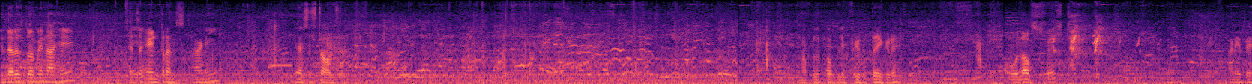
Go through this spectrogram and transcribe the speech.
इंदरस डोमेन आहे याचं एंट्रन्स आणि हे असे स्टॉल्स आहेत. आपलं पब्लिक फिरतं इकडे. ओलाफ फेस्ट आणि ते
